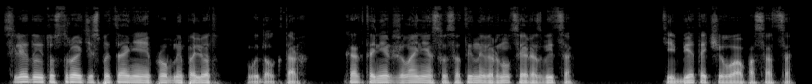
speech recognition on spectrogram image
Следует устроить испытание и пробный полет, выдал Ктарх. Как-то нет желания с высоты навернуться и разбиться. Тебе-то чего опасаться?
